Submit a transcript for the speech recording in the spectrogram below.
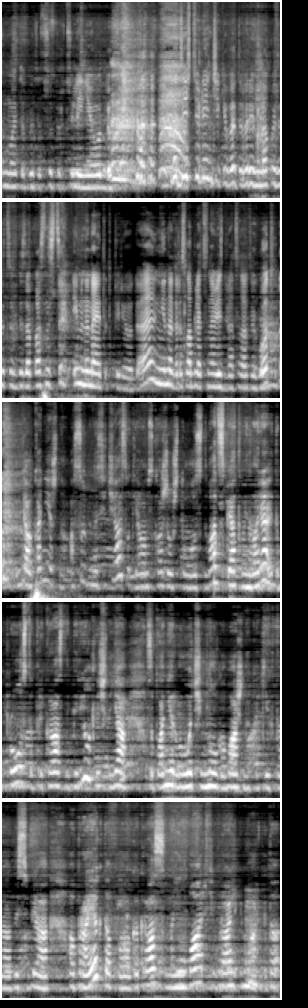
Думаю, это будет супер тюленей отдых. Надеюсь, тюленчики в это время находятся в безопасности. Именно на этот период, да? Не надо расслабляться на весь 2020 год. Да, конечно. Особенно сейчас, вот я вам скажу, что с 25 января это просто прекрасный период. Лично я запланировала очень много важных каких-то для себя а, проектов а, как раз на январь, февраль и март. Это,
